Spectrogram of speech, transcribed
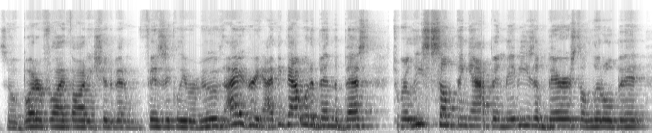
So Butterfly thought he should have been physically removed. I agree. I think that would have been the best to at least something happen. Maybe he's embarrassed a little bit,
